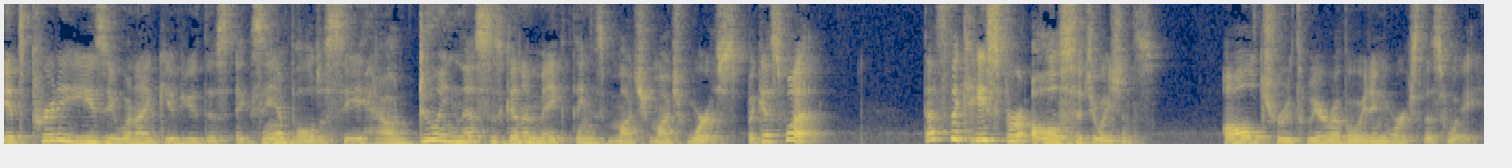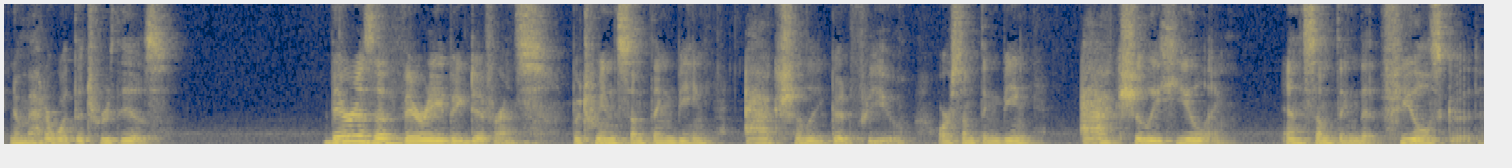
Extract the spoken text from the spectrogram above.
It's pretty easy when I give you this example to see how doing this is going to make things much, much worse. But guess what? That's the case for all situations. All truth we are avoiding works this way, no matter what the truth is. There is a very big difference between something being actually good for you or something being actually healing and something that feels good.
